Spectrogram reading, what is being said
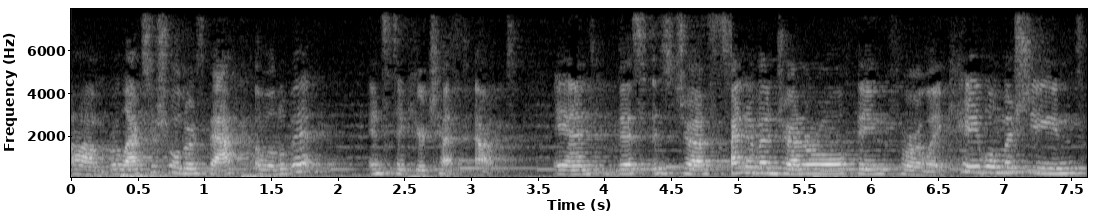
um, relax your shoulders back a little bit, and stick your chest out. And this is just kind of a general thing for like cable machines,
